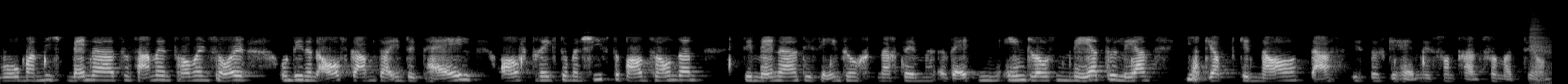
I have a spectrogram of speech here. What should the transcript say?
wo man nicht Männer zusammentrommeln soll und ihnen Aufgaben da im Detail aufträgt, um ein Schiff zu bauen, sondern die Männer die Sehnsucht nach dem weiten, endlosen Meer zu lernen. Ich glaube, genau das ist das Geheimnis von Transformation.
